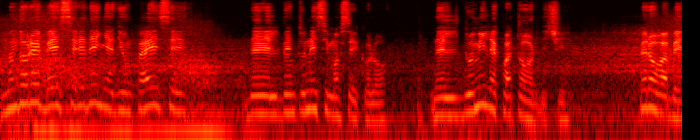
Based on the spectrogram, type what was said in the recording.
non dovrebbe essere degna di un paese del ventunesimo secolo nel 2014 però vabbè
